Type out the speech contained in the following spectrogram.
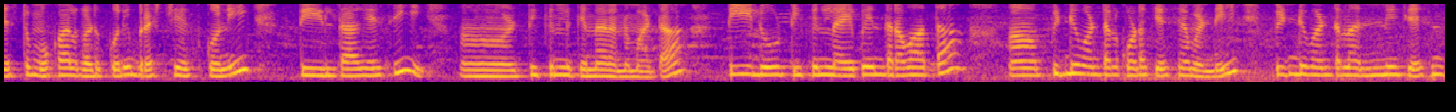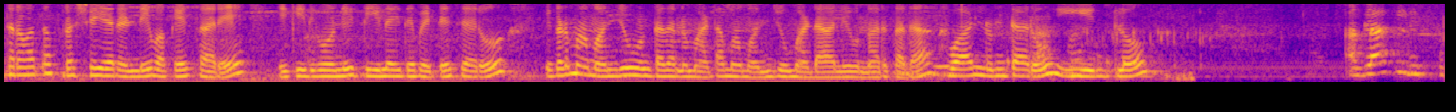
జస్ట్ ముఖాలు కడుక్కొని బ్రష్ చేసుకొని టీలు తాగేసి టిఫిన్లు తిన్నారన్నమాట. టీలు టిఫిన్లు అయిపోయిన తర్వాత పిండి వంటలు కూడా చేసామండి. పిండి వంటలు అన్నీ చేసిన తర్వాత ఫ్రెష్ అయ్యారండి ఒకేసారి. ఇక ఇదిగోండి టీలు అయితే పెట్టేశారు. ఇక్కడ మా మంజు ఉంటుందన్నమాట. మా మంజు మా డాలి ఉన్నారు కదా. వాళ్ళు ఉంటారు ఈ ఇంట్లో. ఆ గ్లాసులు తీసుకో.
